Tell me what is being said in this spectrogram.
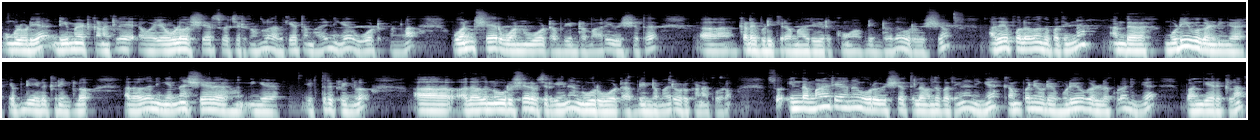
உங்களுடைய டிமேட் கணக்கில் எவ்வளோ ஷேர்ஸ் வச்சுருக்காங்களோ அதுக்கேற்ற மாதிரி நீங்கள் ஓட் பண்ணலாம். ஒன் ஷேர் ஒன் ஓட் அப்படின்ற மாதிரி விஷயத்த கடைபிடிக்கிற மாதிரி இருக்கும் அப்படின்றது ஒரு விஷயம். அதே போலவே வந்து பார்த்திங்கன்னா அந்த முடிவுகள் நீங்கள் எப்படி எடுக்கிறீங்களோ அதாவது நீங்கள் என்ன ஷேரை நீங்கள் எடுத்துருக்கிறீங்களோ அதாவது நூறு ஷேர் வச்சுருக்கீங்கன்னா நூறு ஓட் அப்படின்ற மாதிரி ஒரு கணக்கு வரும். ஸோ இந்த மாதிரியான ஒரு விஷயத்தில் வந்து பார்த்திங்கன்னா நீங்கள் கம்பெனியுடைய முடிவுகளில் கூட நீங்கள் பங்கேற்கலாம்.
